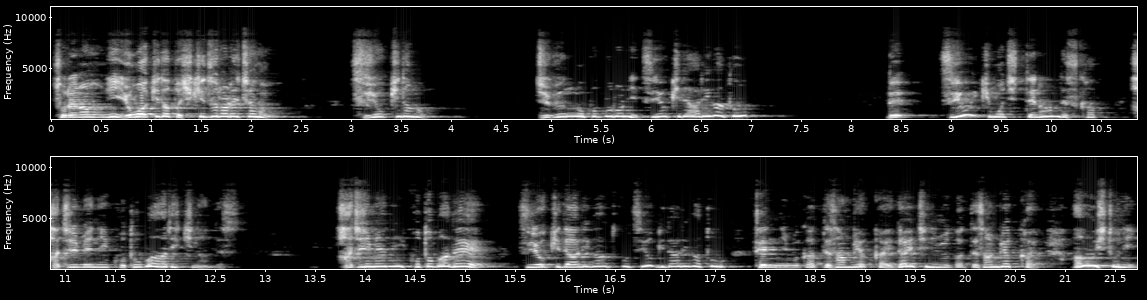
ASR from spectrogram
それなのに弱気だと引きずられちゃうの。強気なの。自分の心に強気でありがとう。で、強い気持ちって何ですか？はじめに言葉ありきなんです。はじめに言葉で、強気でありがとう、強気でありがとう。天に向かって300回、大地に向かって300回、会う人に、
